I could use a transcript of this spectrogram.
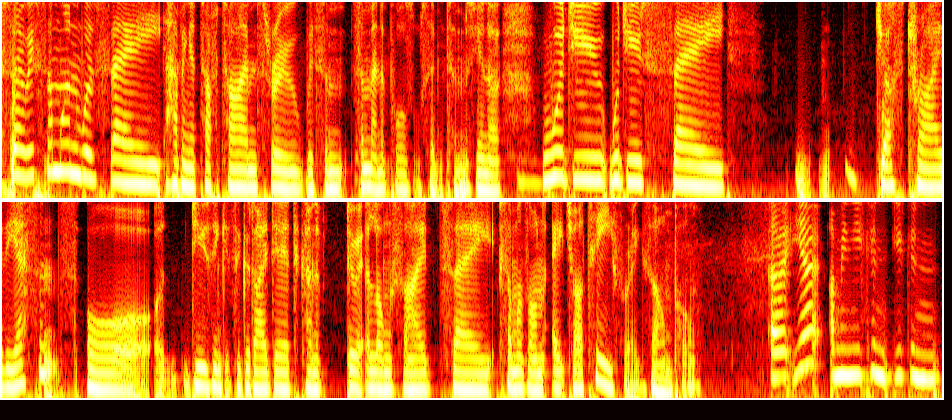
So, if someone was, say, having a tough time through with some some menopausal symptoms, you know, Mm. would you would you say just try the essence, or do you think it's a good idea to kind of do it alongside, say, if someone's on HRT, for example? Uh, yeah, I mean you can you can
